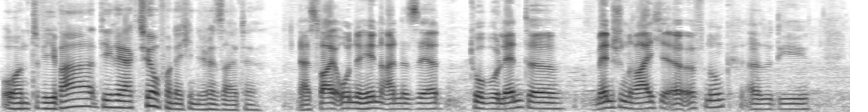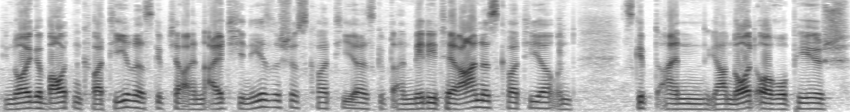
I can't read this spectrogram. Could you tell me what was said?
Und wie war die Reaktion von der chinesischen Seite? Ja, es war ohnehin eine sehr turbulente, menschenreiche Eröffnung. Also die die neu gebauten Quartiere. Es gibt ja ein altchinesisches Quartier, es gibt ein mediterranes Quartier und es gibt ein ja, nordeuropäisch,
